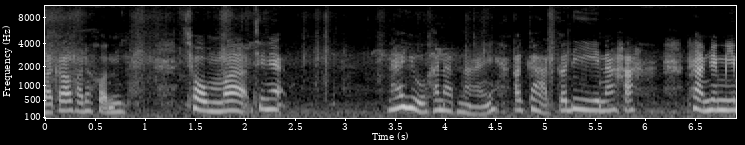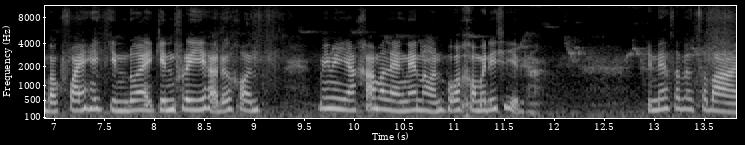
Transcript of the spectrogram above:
แล้วก็พาทุกคนชมว่าที่เนี้ย น่าอยู่ขนาดไหน อากาศก็ดีนะคะ แถมยังมีบักไฟให้กินด้วย กินฟรีค่ะทุกคน ไม่มียาฆ่าแมลงแน่นอน เพราะว่าเขาไม่ได้ฉีดค่ะ กินได้สบายสบาย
